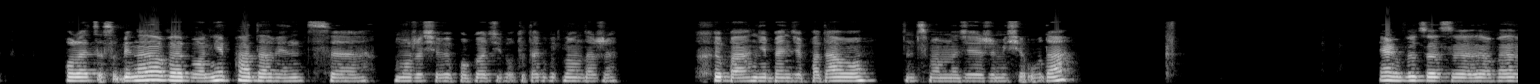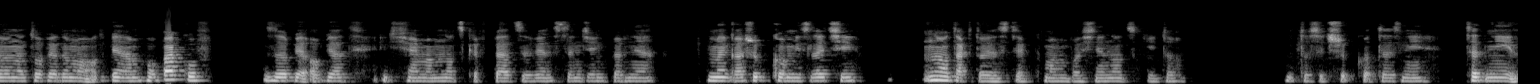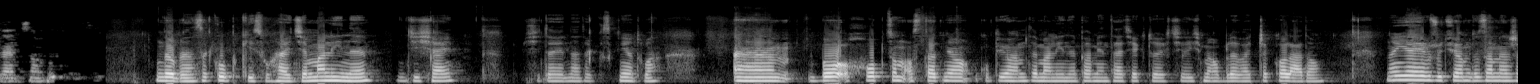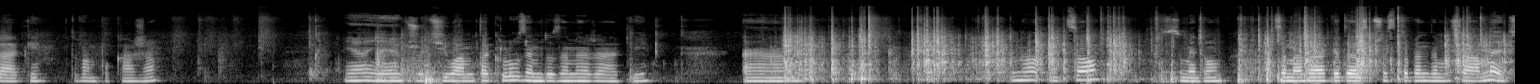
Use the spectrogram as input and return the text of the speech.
polecę sobie na rower, bo nie pada, więc e, może się wypogodzi, bo to tak wygląda, że chyba nie będzie padało. Więc mam nadzieję, że mi się uda. Jak wrócę z roweru, no to wiadomo, odbieram chłopaków, zrobię obiad i dzisiaj mam nockę w pracy, więc ten dzień pewnie mega szybko mi zleci. No tak to jest, jak mam właśnie nocki, to dosyć szybko te dni, te dni lecą. Dobra, zakupki, słuchajcie, maliny dzisiaj. Mi się ta jedna tak zgniotła bo chłopcom ostatnio kupiłam te maliny, pamiętacie, które chcieliśmy oblewać czekoladą. No i ja je wrzuciłam do zamężarki. To Wam pokażę. Ja je wrzuciłam tak luzem do zamężarki. No i co? W sumie tą zamężarkę teraz przez to będę musiała myć.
